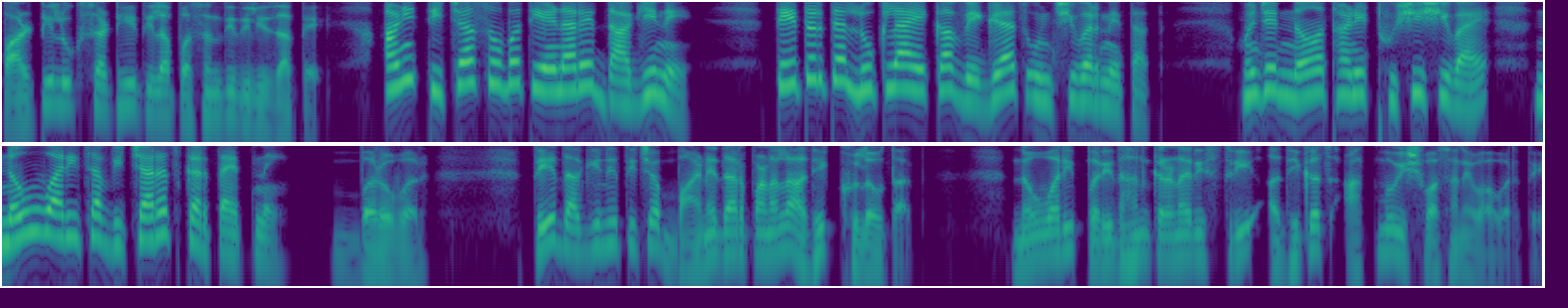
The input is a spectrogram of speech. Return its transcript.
पार्टी लुकसाठी तिला पसंती दिली जाते. आणि तिच्यासोबत येणारे दागिने ते तर त्या लुकला एका वेगळ्याच उंचीवर नेतात. म्हणजे नथ आणि ठुशीशिवाय नऊवारीचा विचारच करता येत नाही. बरोबर. ते दागिने तिच्या बाणेदारपणाला अधिक खुलवतात. नऊवारी परिधान करणारी स्त्री अधिकच आत्मविश्वासाने वावरते.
